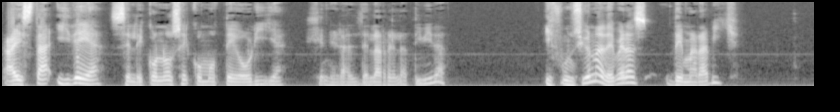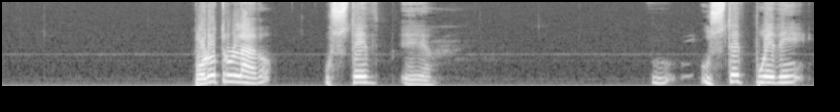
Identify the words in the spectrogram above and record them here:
A esta idea se le conoce como teoría general de la relatividad y funciona de veras de maravilla. Por otro lado, usted eh, usted puede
